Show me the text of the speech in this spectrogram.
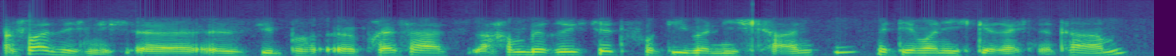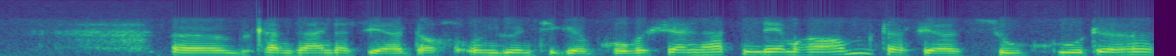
Das weiß ich nicht. Äh, die äh, Presse hat Sachen berichtet, von die wir nicht kannten, mit denen wir nicht gerechnet haben. Äh, kann sein, dass wir doch ungünstige Probestellen hatten in dem Raum, dass wir zu gute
